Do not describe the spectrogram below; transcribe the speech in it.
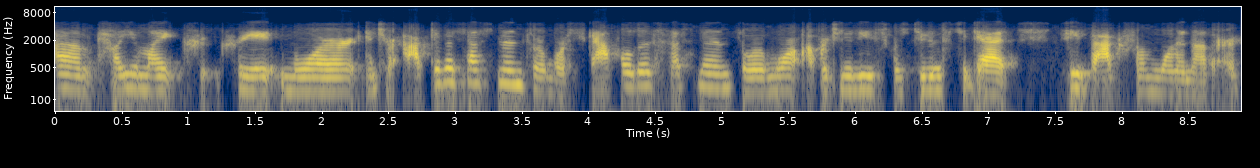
um, how you might cr create more interactive assessments or more scaffold assessments or more opportunities for students to get feedback from one another.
